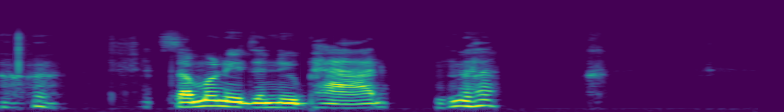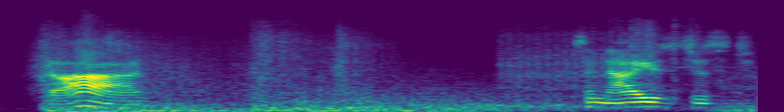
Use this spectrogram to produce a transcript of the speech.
Someone needs a new pad. God. So now he's just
